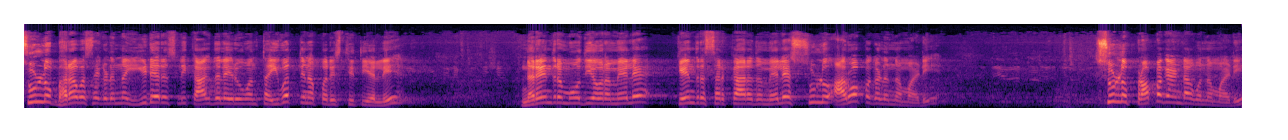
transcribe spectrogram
ಸುಳ್ಳು ಭರವಸೆಗಳನ್ನು ಈಡೇರಿಸಲಿಕ್ಕೆ ಆಗದಲೇ ಇರುವಂಥ ಇವತ್ತಿನ ಪರಿಸ್ಥಿತಿಯಲ್ಲಿ ನರೇಂದ್ರ ಮೋದಿ ಅವರ ಮೇಲೆ, ಕೇಂದ್ರ ಸರ್ಕಾರದ ಮೇಲೆ ಸುಳ್ಳು ಆರೋಪಗಳನ್ನು ಮಾಡಿ, ಸುಳ್ಳು ಪ್ರಾಪಗ್ಯಾಂಡಾವನ್ನು ಮಾಡಿ,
